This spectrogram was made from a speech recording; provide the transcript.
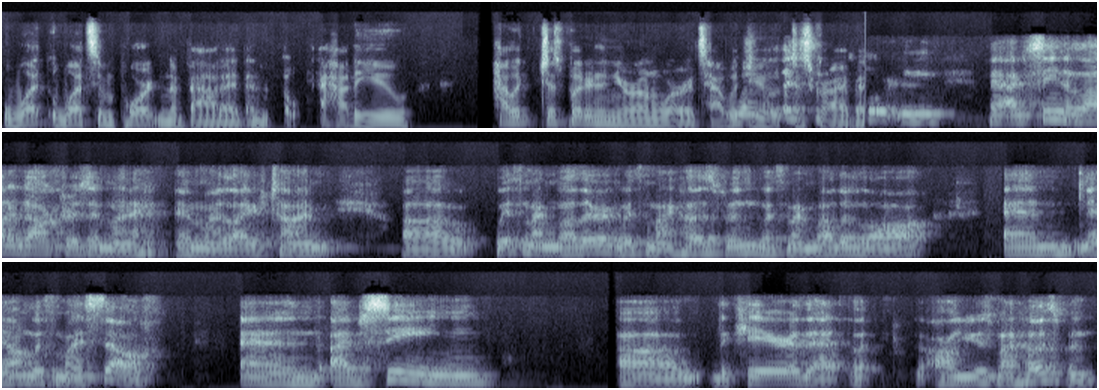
what, what's important about it, and how do you how would just put it in your own words? How would well, you describe important. it? I've seen a lot of doctors in my in my lifetime, uh, with my mother, with my husband, with my mother-in-law, and now with myself. And I've seen uh, the care that I'll use my husband.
